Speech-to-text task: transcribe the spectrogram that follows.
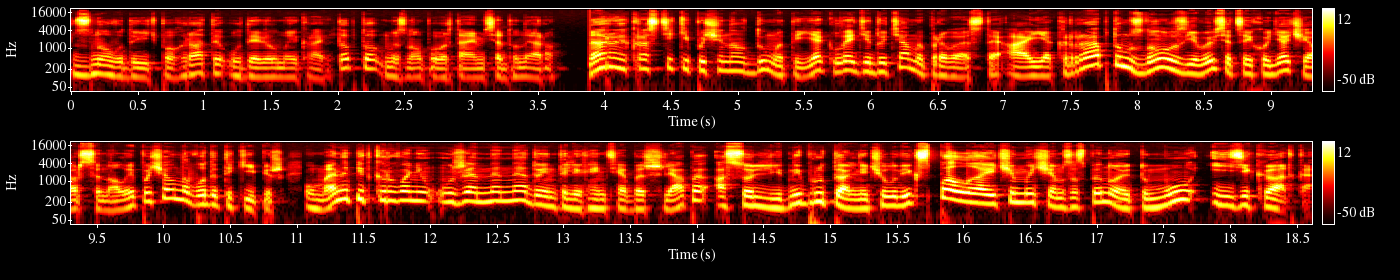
знову дають пограти у Devil May Cry. Тобто ми знову повертаємося до Неро. Неро якраз тільки починав думати, як леді до тями привести, а як раптом знову з'явився цей ходячий арсенал і почав наводити кіпіш. У мене під керуванням уже не недоінтелігенція без шляпи, а солідний брутальний чоловік з палаючим мечем за спиною, тому ізі катка.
